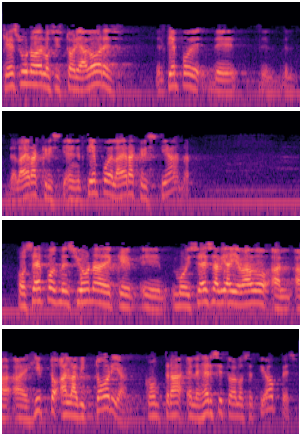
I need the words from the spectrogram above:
que es uno de los historiadores tiempo de, la era en el tiempo de la era cristiana. Josefos menciona de que eh, Moisés había llevado a, Egipto a la victoria contra el ejército de los etíopes.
